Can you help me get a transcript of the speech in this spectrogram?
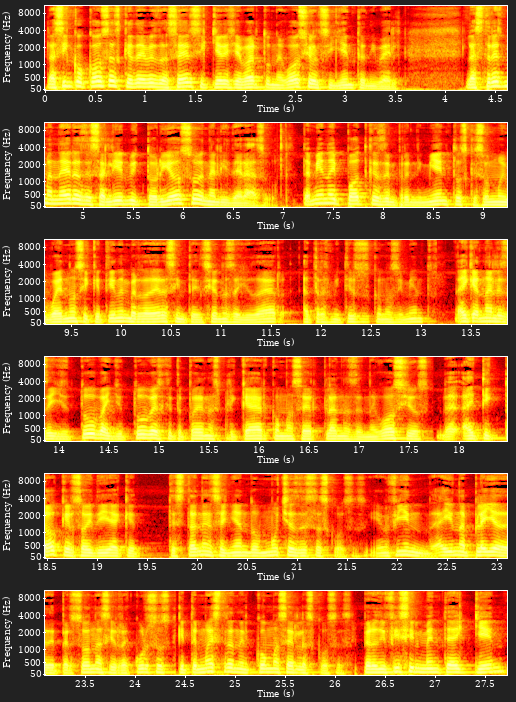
las 5 cosas que debes de hacer si quieres llevar tu negocio al siguiente nivel las tres maneras de salir victorioso en el liderazgo. También hay podcasts de emprendimientos que son muy buenos y que tienen verdaderas intenciones de ayudar a transmitir sus conocimientos. Hay canales de YouTube, hay youtubers que te pueden explicar cómo hacer planes de negocios. Hay TikTokers hoy día que te están enseñando muchas de estas cosas. Y en fin, hay una playa de personas y recursos que te muestran el cómo hacer las cosas. Pero difícilmente hay quien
